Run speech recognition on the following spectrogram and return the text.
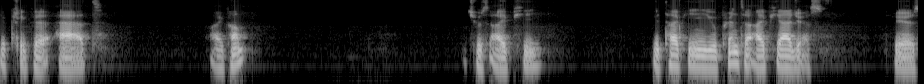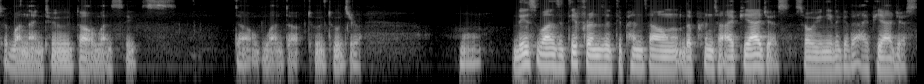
You click the add icon. Choose IP you type in your printer IP address Here's 192.16.1.220. Hmm. This one's different it depends on the printer IP address, so you need to get the IP address.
